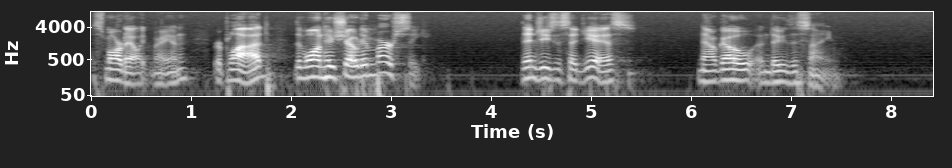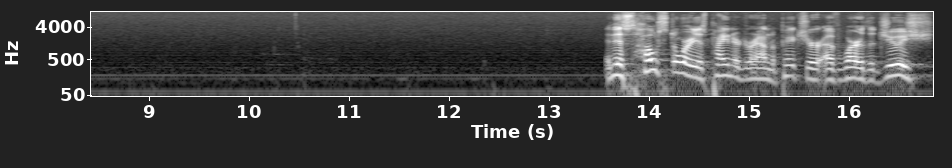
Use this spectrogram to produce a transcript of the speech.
The smart aleck man replied, The one who showed him mercy. Then Jesus said, Yes, now go and do the same. And this whole story is painted around a picture of where the Jewish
